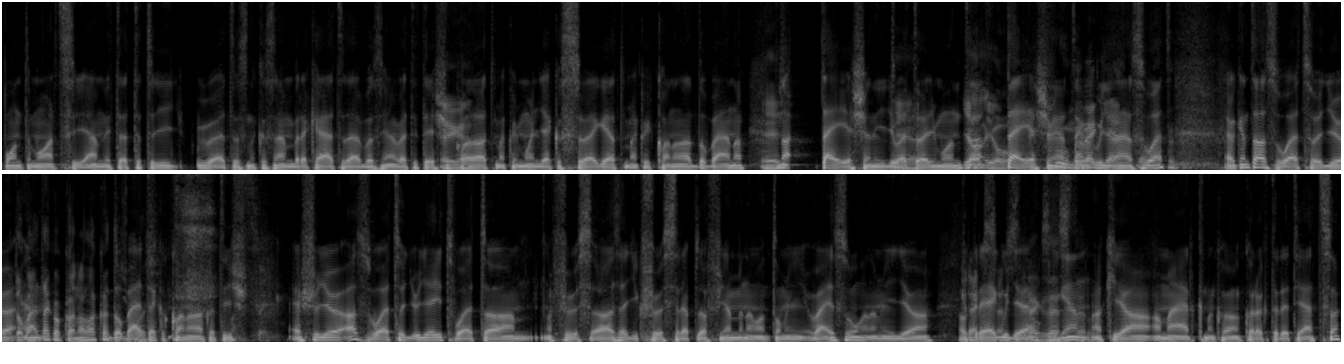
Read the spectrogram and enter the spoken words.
pont a Marci említette, hogy így üvöltöznek az emberek általában az ilyen vetítések Igen. alatt, meg hogy mondják a szöveget, meg hogy kanalat dobálnak. És? Na, teljesen így volt, ahogy mondtad. Ja, jó, teljesen mértékben ugyanez volt. Egyébként az volt, hogy... Dobálták a kanalakat? is, dobálták a kanalakat is. És hogy az volt, hogy ugye itt volt a, fősz, az egyik főszereplő a filmben, nem a Tommy Wiseau, hanem így a, a Greg Greg, ugye, Greg igen, aki a, a Marknak a karakterét játsza,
